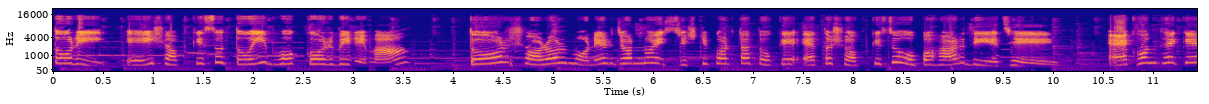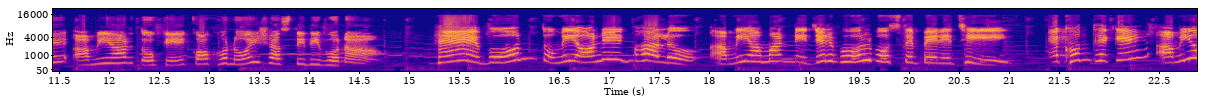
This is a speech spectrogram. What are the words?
তোরই, এই সব কিছু তুই ভোগ করবি রে মা। তোর সরল মনের জন্যই সৃষ্টিকর্তা তোকে এত সবকিছু উপহার দিয়েছে। এখন থেকে আমি আর তোকে কখনোই শাস্তি দিব না। হ্যাঁ বোন, তুমি অনেক ভালো। আমি আমার নিজের ভুল বুঝতে পেরেছি। এখন থেকে আমিও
